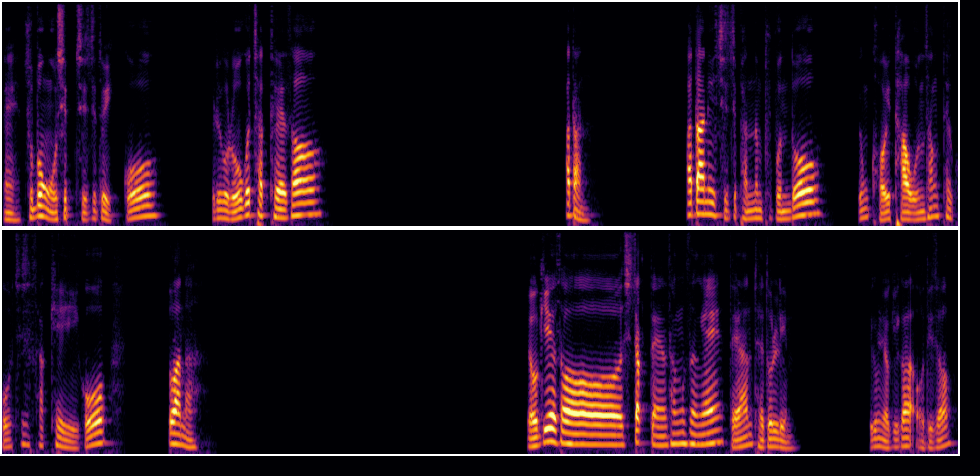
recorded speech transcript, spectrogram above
네, 주봉 50 지지도 있고 그리고 로그 차트에서 하단 하단이 지지받는 부분도 지금 거의 다 온 상태고 74K이고 또 하나 여기에서 시작된 상승에 대한 되돌림 지금 여기가 어디죠?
